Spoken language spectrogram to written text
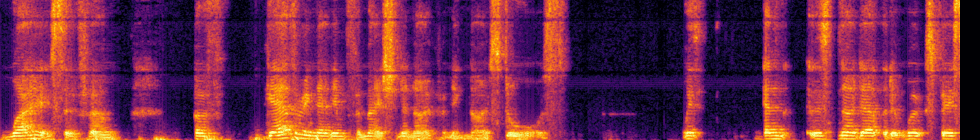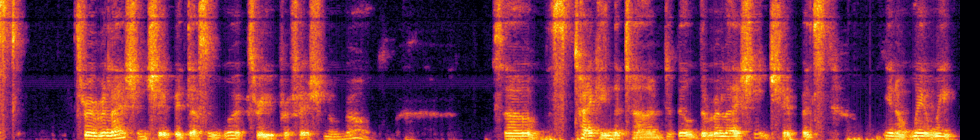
ways of um, of gathering that information and opening those doors. With and there's no doubt that it works best through relationship. It doesn't work through your professional role. So taking the time to build the relationship is, you know, where we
